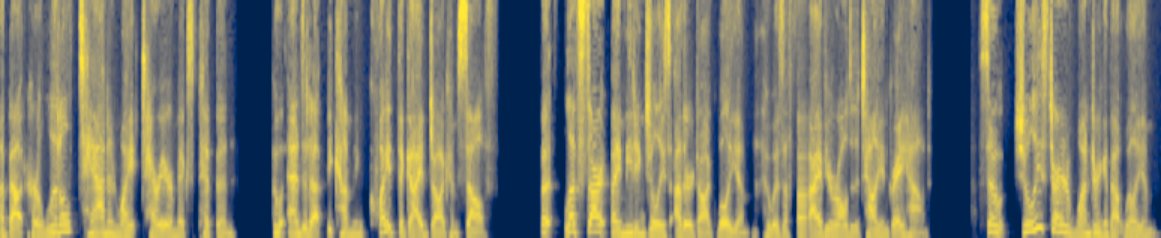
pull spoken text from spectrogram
about her little tan and white terrier mix, Pippin, who ended up becoming quite the guide dog himself. But let's start by meeting Julie's other dog, William, who is a five year old Italian Greyhound. So Julie started wondering about William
